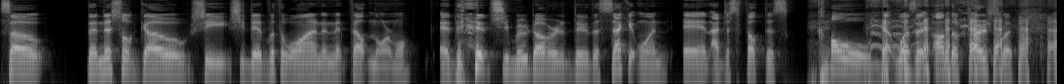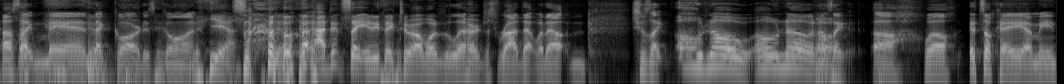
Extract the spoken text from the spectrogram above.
So the initial go she she did with the one and it felt normal. And then she moved over to do the second one and I just felt this cold that wasn't on the first one. I was like, man, that guard is gone. Yeah. So I didn't say anything to her. I wanted to let her just ride that one out and she was like, "Oh no, oh no," and I was Oh. like, "Oh, well, it's okay. I mean,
